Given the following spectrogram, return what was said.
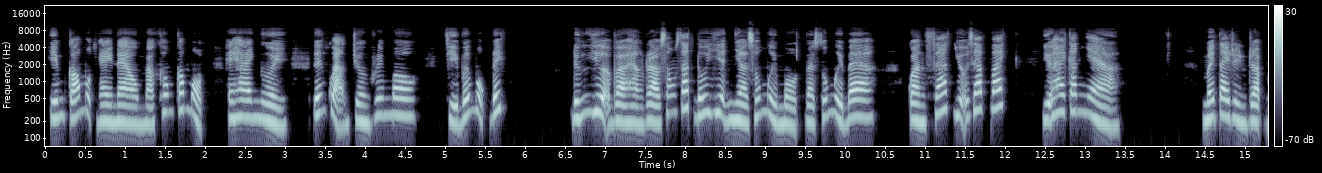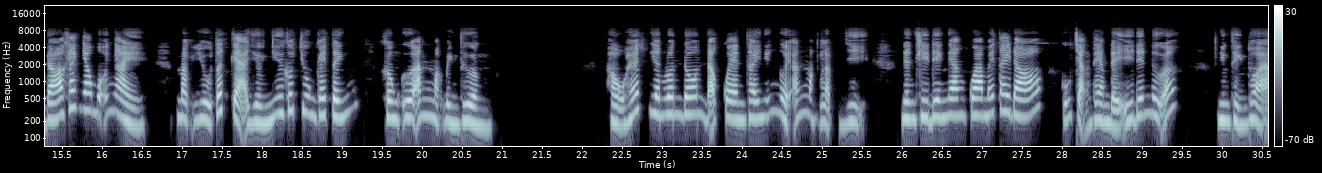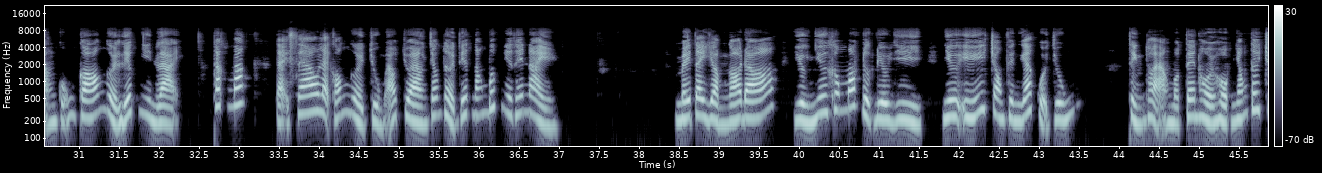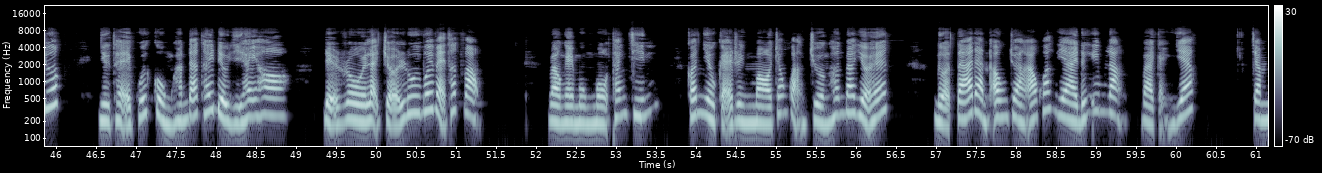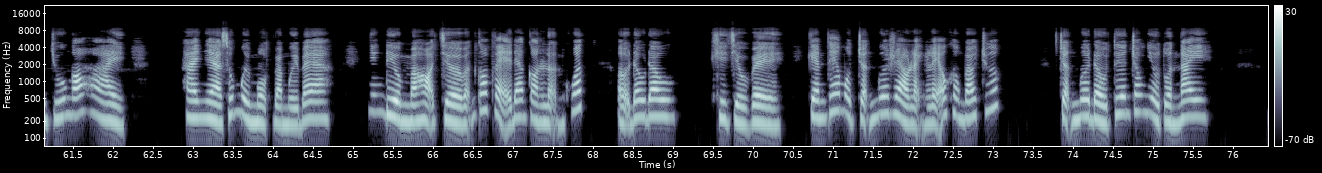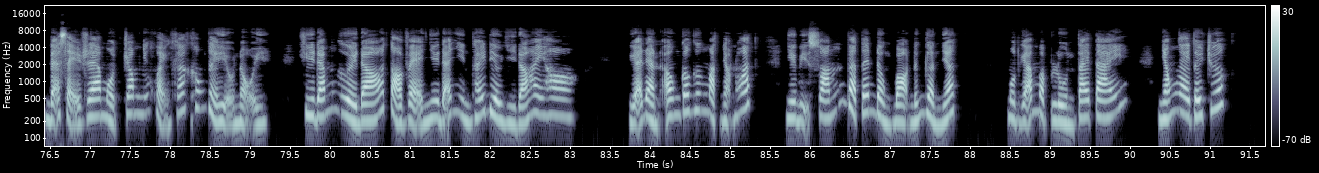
Hiếm có một ngày nào mà không có một hay hai người đến quảng trường Grimo chỉ với mục đích đứng dựa vào hàng rào song sắt đối diện nhà số 11 và số 13, quan sát giữa giáp vách giữa hai căn nhà. Mấy tay rình rập đó khác nhau mỗi ngày, mặc dù tất cả dường như có chung cái tính, không ưa ăn mặc bình thường. Hầu hết dân London đã quen thấy những người ăn mặc lập dị, nên khi đi ngang qua mấy tay đó cũng chẳng thèm để ý đến nữa. Nhưng thỉnh thoảng cũng có người liếc nhìn lại, thắc mắc tại sao lại có người trùm áo choàng trong thời tiết nóng bức như thế này. Mấy tay dòm ngó đó dường như không mót được điều gì như ý trong phiên gác của chúng. Thỉnh thoảng một tên hồi hộp nhóng tới trước, như thể cuối cùng hắn đã thấy điều gì hay ho, để rồi lại trở lui với vẻ thất vọng. Vào ngày mùng 1 tháng 9, có nhiều kẻ rình mò trong quảng trường hơn bao giờ hết. Nửa tá đàn ông choàng áo khoác dài đứng im lặng và cảnh giác, chăm chú ngó hoài hai nhà số 11 và 13. Nhưng điều mà họ chờ vẫn có vẻ đang còn lợn khuất, ở đâu đâu. Khi chiều về, kèm theo một trận mưa rào lạnh lẽo không báo trước. Trận mưa đầu tiên trong nhiều tuần nay, đã xảy ra một trong những khoảnh khắc không thể hiểu nổi, khi đám người đó tỏ vẻ như đã nhìn thấy điều gì đó hay ho. Gã đàn ông có gương mặt nhọn hoắt, như bị xoắn và tên đồng bọn đứng gần nhất. Một gã mập lùn tai tái, nhóng ngay tới trước,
